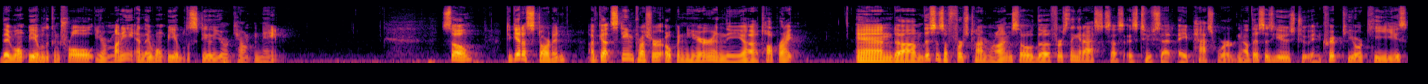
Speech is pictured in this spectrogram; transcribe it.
They won't be able to control your money and they won't be able to steal your account name. So, to get us started, I've got Steem Pressure open here in the uh, top right. And um, this is a first time run, so the first thing it asks us is to set a password. Now this is used to encrypt your keys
